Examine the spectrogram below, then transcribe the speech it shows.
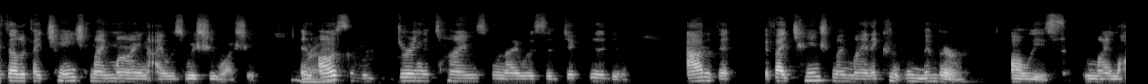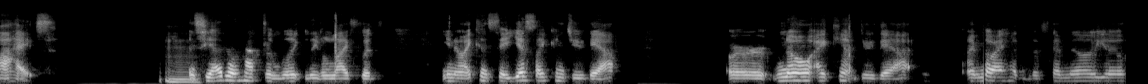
felt if I changed my mind, I was wishy washy. And right. also during the times when I was addicted and out of it, if I changed my mind, I couldn't remember always my lies. Mm. And see, I don't have to lead a life with, you know, I can say, yes, I can do that. Or no, I can't do that. I know I had the familial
